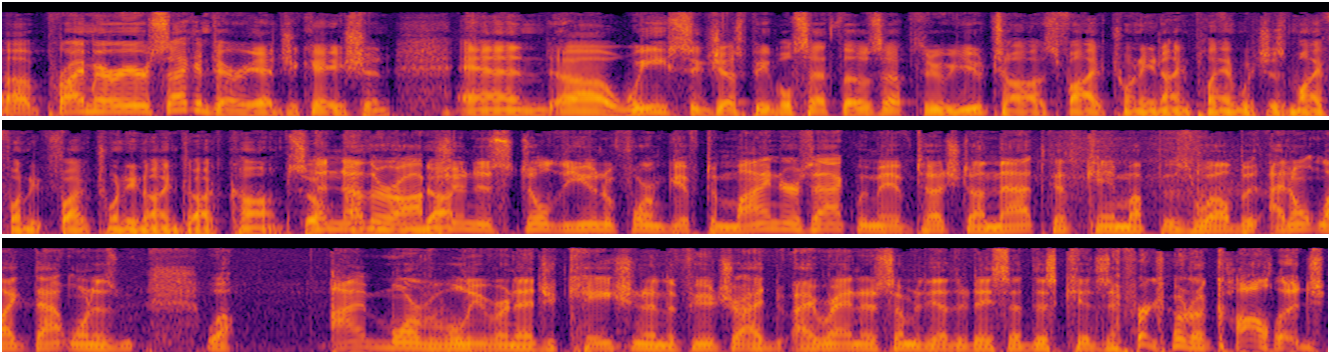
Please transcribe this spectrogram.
a primary or secondary education. And uh, we suggest people set those up through Utah's 529 plan, which is my529.com. So Another I'm not- option is still the Uniform Gift to Minors Act. We may have touched on that. That came up as well, but I don't like that one as well. I'm more of a believer in education in the future. I, I ran into somebody the other day said this kid's never go to college.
